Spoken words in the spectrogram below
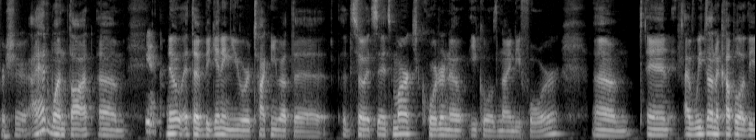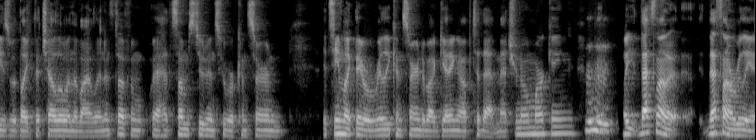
for sure. I had one thought. Um, yeah. No, at the beginning you were talking about the so it's it's marked quarter note equals ninety four, um, and I, we've done a couple of these with like the cello and the violin and stuff, and I had some students who were concerned. It seemed like they were really concerned about getting up to that metronome marking, mm-hmm. but that's not a that's not really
